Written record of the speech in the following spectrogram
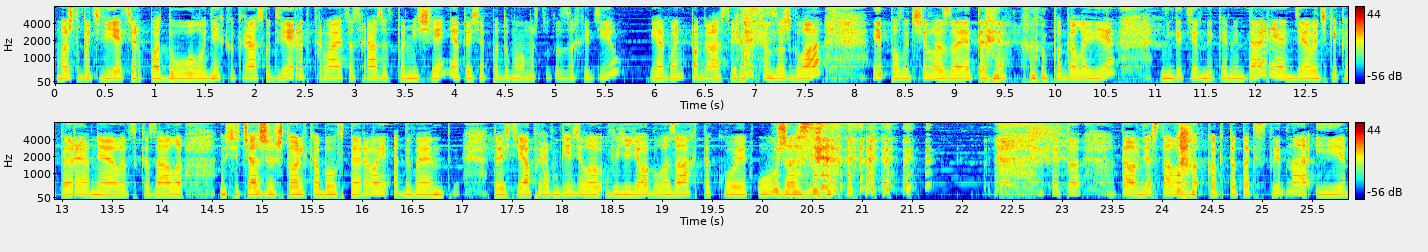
может быть, ветер подул, у них как раз дверь открывается сразу в помещение, то есть я подумала, может, кто-то заходил, и огонь погас. Я, в общем, зажгла и получила за это по голове негативный комментарий от девочки, которая мне вот сказала, ну сейчас же только был второй адвент. То есть я прям видела в ее глазах такой ужас. Это, да, мне стало как-то так стыдно, и,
